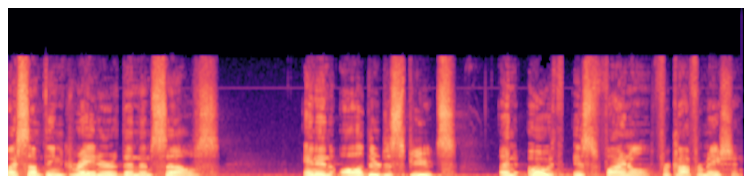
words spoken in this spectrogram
by something greater than themselves, and in all their disputes, an oath is final for confirmation.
